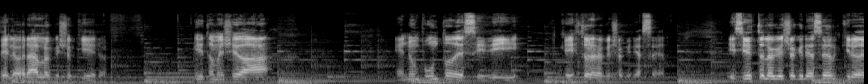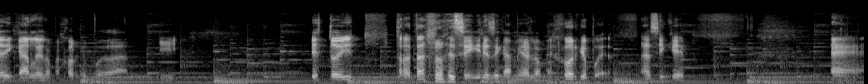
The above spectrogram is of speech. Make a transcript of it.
de lograr lo que yo quiero. Y esto me lleva a en un punto decidí que esto era lo que yo quería hacer. Y si esto es lo que yo quería hacer, quiero dedicarle lo mejor que puedo dar. Estoy tratando de seguir ese camino lo mejor que puedo. Así que... Eh,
